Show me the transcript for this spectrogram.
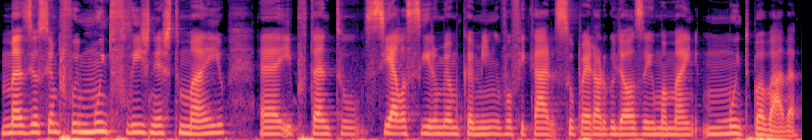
Mas eu sempre fui muito feliz neste meio uh, e, portanto, se ela seguir o mesmo caminho, vou ficar super orgulhosa e uma mãe muito babada.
